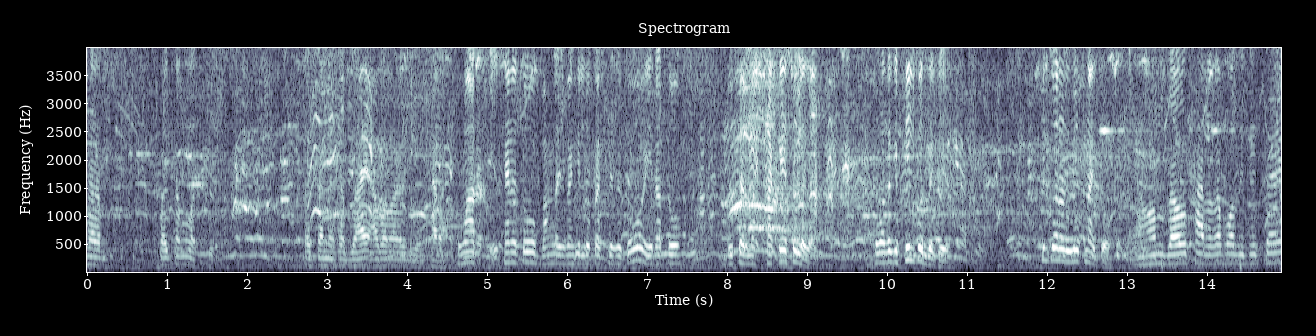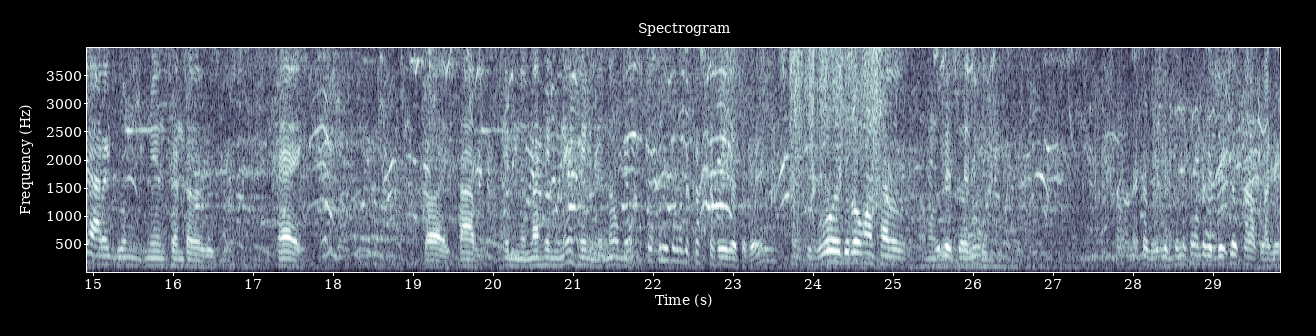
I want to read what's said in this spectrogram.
স্যার শয়তান লাগছে। শয়তান যায় আবার খারাপ তোমার এখানে তো বাংলাদেশ ব্যাংকের লোক আসতেছে তো এরা তো দু চার মাস থাকে চলে যায়। তোমাদেরকে ফিল করবে কে? ফিল করার লোক নাই তো? এখন যাও স্যারেরা পজিটিভ থাকে আরেকজন মেন সেন্টারে রয়েছে। হ্যাঁ। তাই স্যার হেমনে না না। তখনই তোমাদের কাজটা হয়ে যেতে হবে ওই দুটো আমার স্যার আমাদের ভুলের জন্য। সামান্য একটা ভুলের জন্য তোমাদেরকে দেখলেও খারাপ লাগে।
